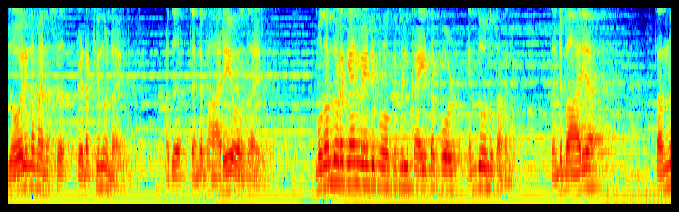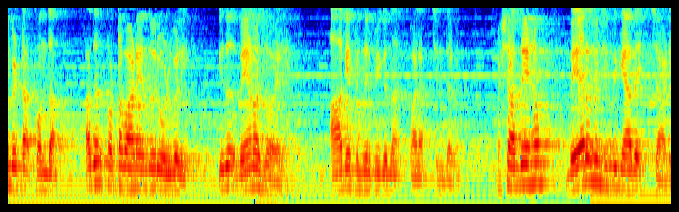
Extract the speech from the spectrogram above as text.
ജോലിയുടെ മനസ്സ് പിടയ്ക്കുന്നുണ്ടായിരുന്നു. അത് തന്റെ ഭാര്യയെ ഓർത്തായിരുന്നു. മുഖം തുടയ്ക്കാൻ വേണ്ടി പോക്കറ്റിൽ കൈയിട്ടപ്പോൾ എന്തോ ഒന്ന് തടഞ്ഞു. തന്റെ ഭാര്യ തന്നുവിട്ട കൊന്ത. അത് തൊട്ടപാടെ എന്തോ ഒരു ഉൾവിളി. ഇത് വേണോ ജോയലെ? ആകെ പിന്തിരിപ്പിക്കുന്ന പല ചിന്തകൾ. പക്ഷെ അദ്ദേഹം വേറൊന്നും ചിന്തിക്കാതെ ചാടി.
